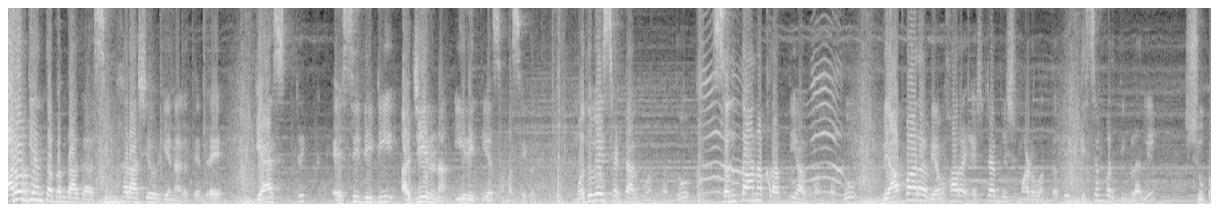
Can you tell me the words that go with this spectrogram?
ಆರೋಗ್ಯ ಅಂತ ಬಂದಾಗ ಸಿಂಹರಾಶಿಯವ್ರಿಗೆ ಏನಾಗುತ್ತೆ ಅಂದ್ರೆ ಗ್ಯಾಸ್ಟ್ರಿಕ್ ಎಸಿಡಿಟಿ, ಅಜೀರ್ಣ ಈ ರೀತಿಯ ಸಮಸ್ಯೆಗಳು. ಮದುವೆ ಸೆಟ್ ಆಗುವಂಥದ್ದು, ಸಂತಾನ ಪ್ರಾಪ್ತಿ ಆಗುವಂಥದ್ದು, ವ್ಯಾಪಾರ ವ್ಯವಹಾರ ಎಸ್ಟಾಬ್ಲಿಷ್ ಮಾಡುವಂಥದ್ದು ಡಿಸೆಂಬರ್ ತಿಂಗಳಲ್ಲಿ ಶುಭ.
